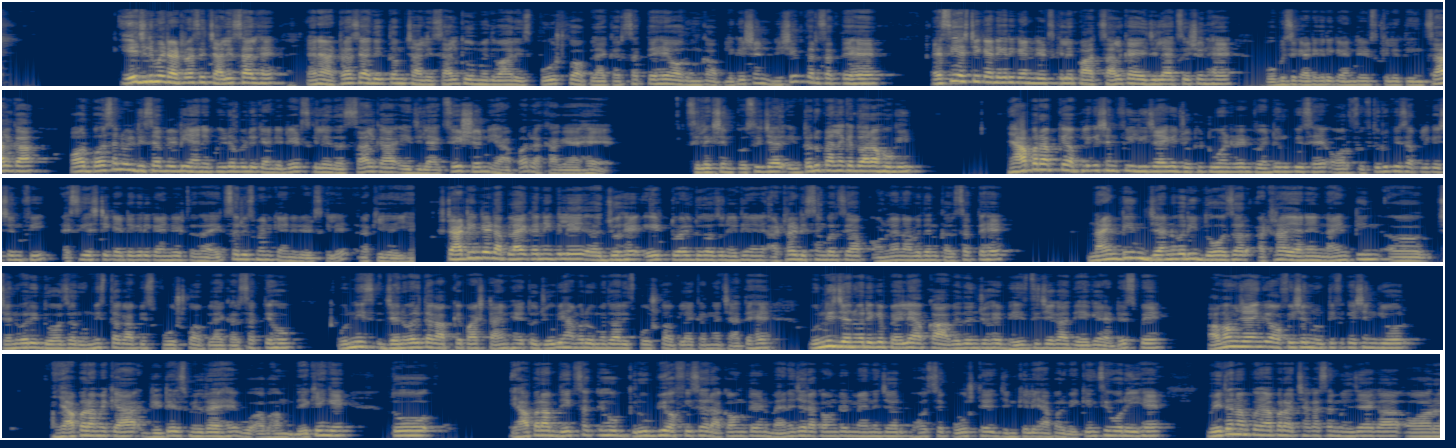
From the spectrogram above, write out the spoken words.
एज लिमिट 18 से 40 साल है, यानी 18 से अधिकतम 40 साल के उम्मीदवार इस पोस्ट को अप्लाई कर सकते हैं और उनका एप्लीकेशन निश्चित कर सकते हैं। एस सी कैटेगरी कैंडिडेट्स के लिए पाँच साल का एज रिलैक्सेशन है ओबीसी कैटेगरी कैंडिडेट्स के लिए तीन साल का और पर्सन विद डिसेबिलिटी यानी पीडब्ल्यू कैंडिडेट्स के लिए दस साल का एज रिलैक्सेशन यहाँ पर रखा गया है। सिलेक्शन प्रोसीजर इंटरव्यू पैनल के द्वारा होगी। यहाँ पर आपके एप्लीकेशन फ़ी ली जाएगी जो कि टू हंड्रेड ट्वेंटी रुपीज़ है और fifty rupees application fee S C category candidate तथा एक्स सर्विसमैन कैंडिडेट्स के लिए रखी गई है। स्टार्टिंग डेट अप्लाई करने के लिए जो है eight twelve two thousand eighteen यानी अठारह दिसंबर से आप ऑनलाइन आवेदन कर सकते हैं। 19 जनवरी 2018 यानी 19 जनवरी 2019 तक आप इस पोस्ट को अप्लाई कर सकते हो। 19 जनवरी तक आपके पास टाइम है तो जो भी हमारे उम्मीदवार इस पोस्ट को अप्लाई करना चाहते हैं 19 जनवरी के पहले आपका आवेदन जो है भेज दीजिएगा दिए गए एड्रेस पे। अब हम जाएँगे ऑफिशियल नोटिफिकेशन की ओर। यहाँ पर हमें क्या डिटेल्स मिल रहे हैं, वो अब हम देखेंगे। तो यहाँ पर आप देख सकते हो group B officer accountant manager accountant manager बहुत से पोस्ट है जिनके लिए यहाँ पर वैकेंसी हो रही है। वेतन आपको यहाँ पर अच्छा खासा मिल जाएगा और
